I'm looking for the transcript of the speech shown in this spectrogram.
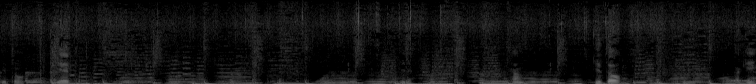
Quieto, quieto. Mira. Quieto. Aquí.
